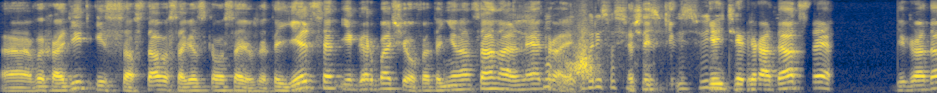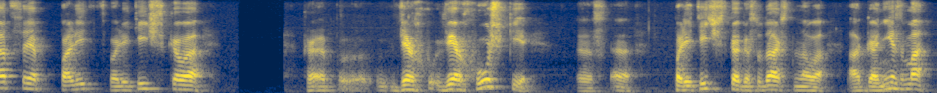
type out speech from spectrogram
э, выходить из состава Советского Союза. Это Ельцин и Горбачев, это не национальная ну. Борис Васильевич, это извините. деградация деградация полит, политического верх, верхушки э, э, политического государственного организма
